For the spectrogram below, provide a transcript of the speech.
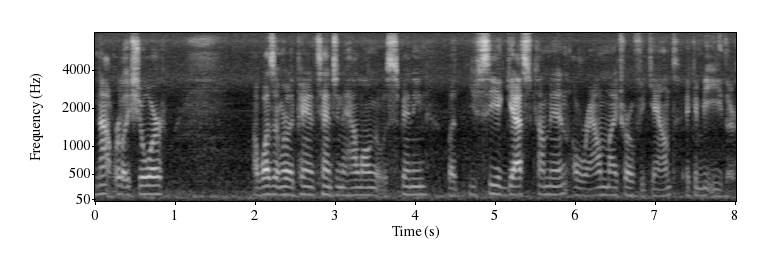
not really sure. I wasn't really paying attention to how long it was spinning, but you see a guest come in around my trophy count. It can be either.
